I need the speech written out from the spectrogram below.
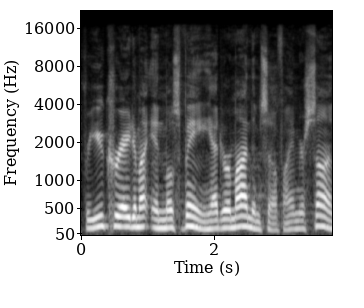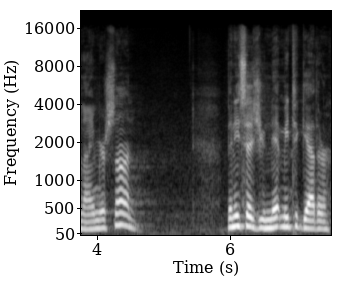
For you created my inmost being. He had to remind himself, I am your son, I am your son. Then he says, You knit me together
